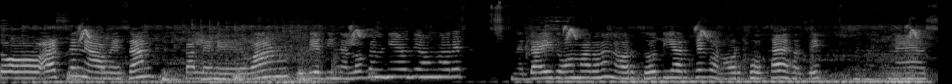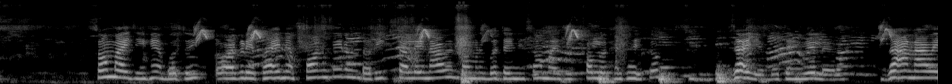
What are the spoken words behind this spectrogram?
તો આજ છે ને આવે જાન કાલે વાણું, બે દીના લગ્ન છે આજે અમારે. ને ડાયરો અમારો હે ને અડધો તૈયાર થઈ ગયો ને અડધો થાય હજી ને સમાયજી હે બધું તો આગળ ભાઈને ફોન કર્યો ને તો રિક્ષા લઈને આવે ને તો હમણાં બધાની સમાયજી ખલો જાય તો જઈએ બધા વેલેરા. જાન આવે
